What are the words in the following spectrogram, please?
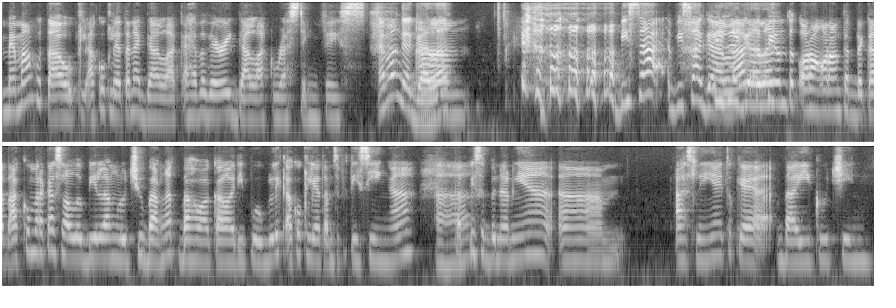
memang aku tahu aku kelihatannya galak. I have a very galak resting face. Emang gak galak? Um, bisa bisa galak, galak. tapi untuk orang-orang terdekat aku mereka selalu bilang lucu banget bahwa kalau di publik aku kelihatan seperti singa, Aha. tapi sebenarnya um, aslinya itu kayak bayi kucing,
